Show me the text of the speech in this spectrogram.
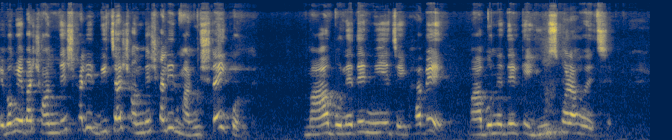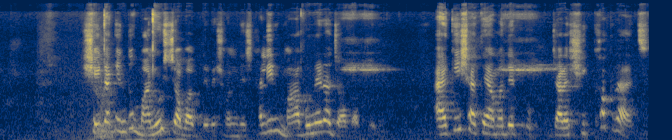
এবং এবার সন্দেশখালির বিচার সন্দেশখালির মানুষরাই করবে। মা বোনেদের নিয়ে যেভাবে মা বোনেদেরকে ইউজ করা হয়েছে, সেটা কিন্তু মানুষ জবাব দেবে, সন্দেশখালির মা বোনেরা জবাব দেবে। একই সাথে আমাদের যারা শিক্ষকরা আছে,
